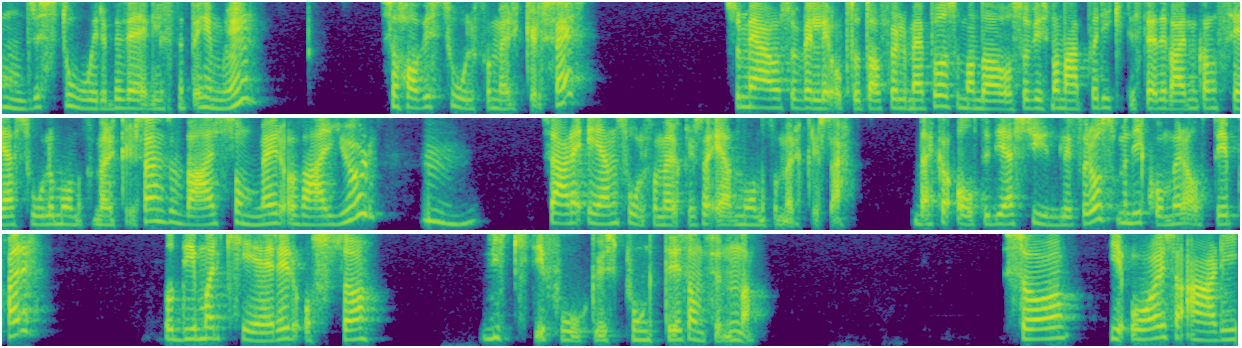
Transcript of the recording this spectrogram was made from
andre store bevegelsene på himmelen så har vi solformørkelser. Som jeg er også veldig opptatt av å følge med på. som man da også, hvis man er på riktig sted i verden, kan se sol- og måneformørkelse. Så hver sommer og hver jul Mm. så er det én solformørkelse og én måneformørkelse. Det er ikke alltid de er synlige for oss, men de kommer alltid i par. Og de markerer også viktige fokuspunkter i samfunnet. Da. Så i år så er de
